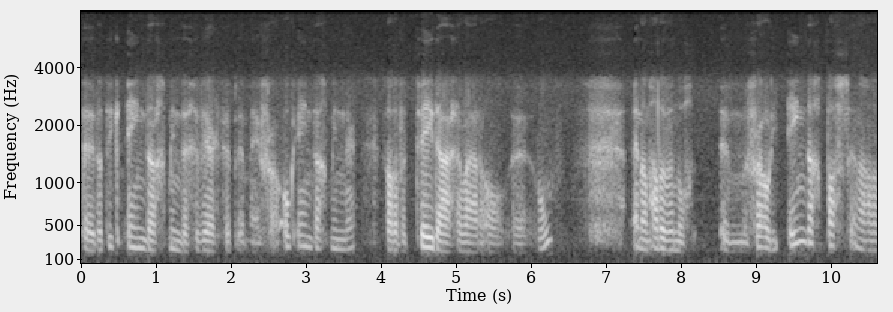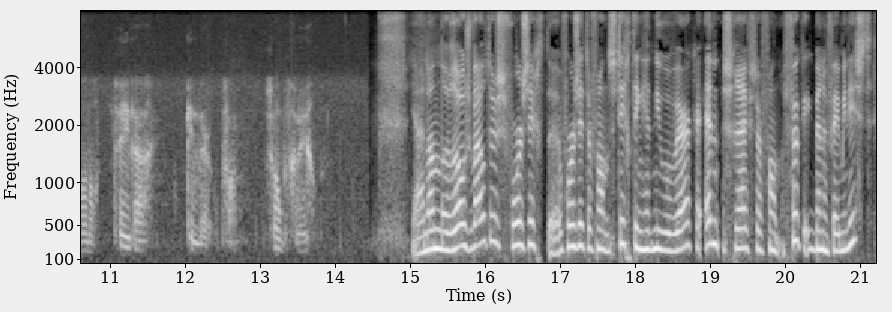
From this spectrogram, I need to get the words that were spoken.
uh, dat ik één dag minder gewerkt heb en mijn vrouw ook één dag minder. Dus hadden we twee dagen waren al uh, rond. En dan hadden we nog een mevrouw die één dag paste en dan hadden we nog twee dagen kinderopvang. Zo wordt het geregeld. Ja, en dan Roos Wouters, voorzicht, eh, voorzitter van Stichting Het Nieuwe Werken... en schrijfster van Fuck, ik ben een feminist.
